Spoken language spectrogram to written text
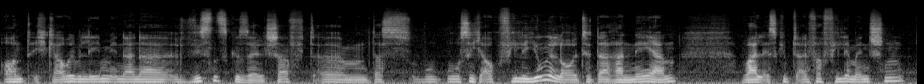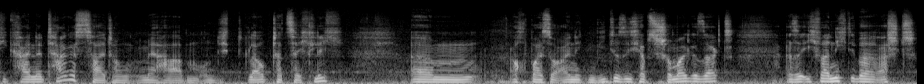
Und ich glaube, wir leben in einer Wissensgesellschaft, ähm, das, wo, wo sich auch viele junge Leute daran nähern weil es gibt einfach viele Menschen, die keine Tageszeitung mehr haben. Und ich glaube tatsächlich, ähm, auch bei so einigen Videos, ich habe es schon mal gesagt, also ich war nicht überrascht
